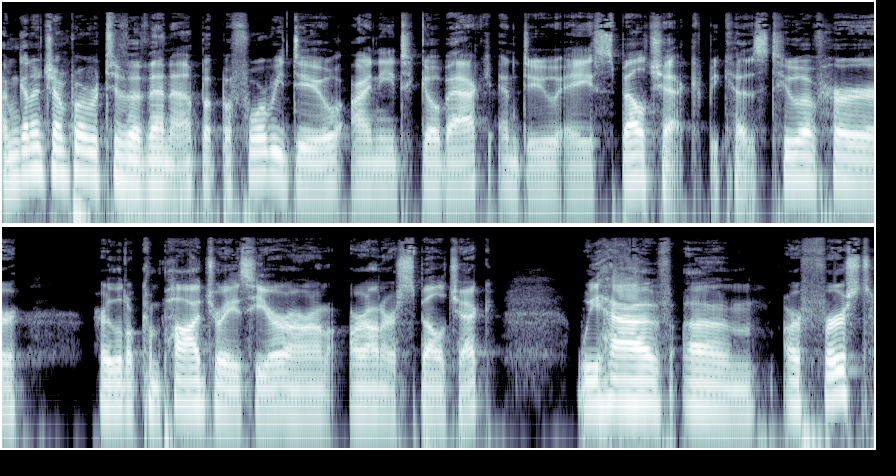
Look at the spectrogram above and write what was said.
i'm going to jump over to vivenna but before we do i need to go back and do a spell check because two of her her little compadres here are on, are on our spell check we have um our first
